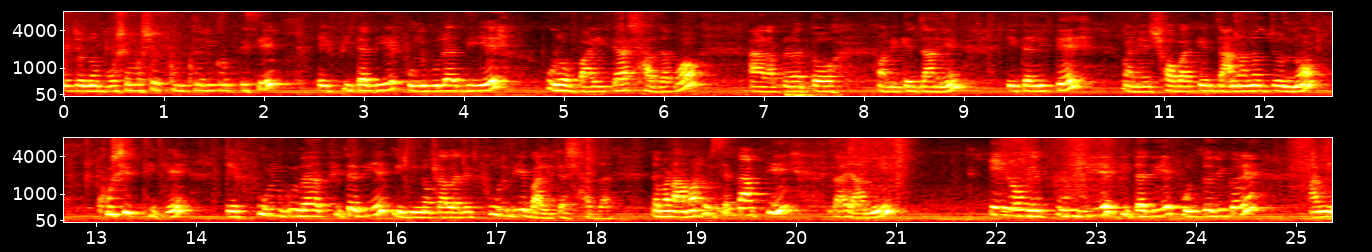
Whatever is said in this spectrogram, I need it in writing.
এই জন্য বসে বসে ফুল তৈরি করতেছি। এই ফিতা দিয়ে, ফুলগুলা দিয়ে পুরো বাড়িটা সাজাবো। আর আপনারা তো অনেকে জানেন, ইতালিতে মানে সবাইকে জানানোর জন্য খুশির থেকে এই ফুলগুলা, ফিতা দিয়ে বিভিন্ন কালারের ফুল দিয়ে বাড়িটা সাজায়। যেমন আমার হচ্ছে নাতি, তাই আমি এই রঙের ফুল দিয়ে, ফিতা দিয়ে ফুল তৈরি করে আমি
